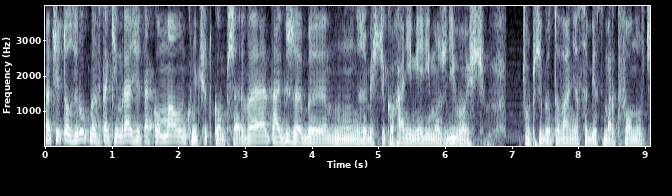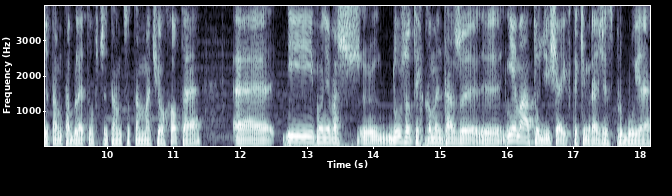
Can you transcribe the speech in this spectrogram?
Znaczy to zróbmy w takim razie taką małą, króciutką przerwę, tak żeby, mm, żebyście kochani mieli możliwość przygotowania sobie smartfonów, czy tam tabletów, czy tam co tam macie ochotę E, I ponieważ y, dużo tych komentarzy y, nie ma, to dzisiaj w takim razie spróbuję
